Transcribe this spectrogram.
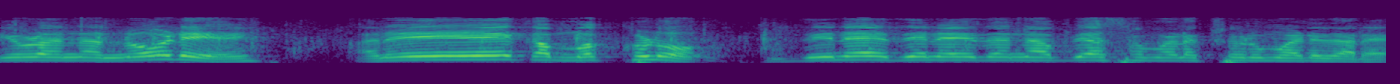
ಇವುಗಳನ್ನು ನೋಡಿ ಅನೇಕ ಮಕ್ಕಳು ದಿನೇ ದಿನೇ ಇದನ್ನು ಅಭ್ಯಾಸ ಮಾಡೋಕ್ಕೆ ಶುರು ಮಾಡಿದ್ದಾರೆ.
